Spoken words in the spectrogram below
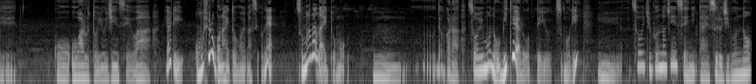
ー、こう終わるという人生はやはり面白くないと思いますよね。つまらないと思う、うん、だからそういうものを見てやろうっていうつもり、うん、そういう自分の人生に対する自分の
